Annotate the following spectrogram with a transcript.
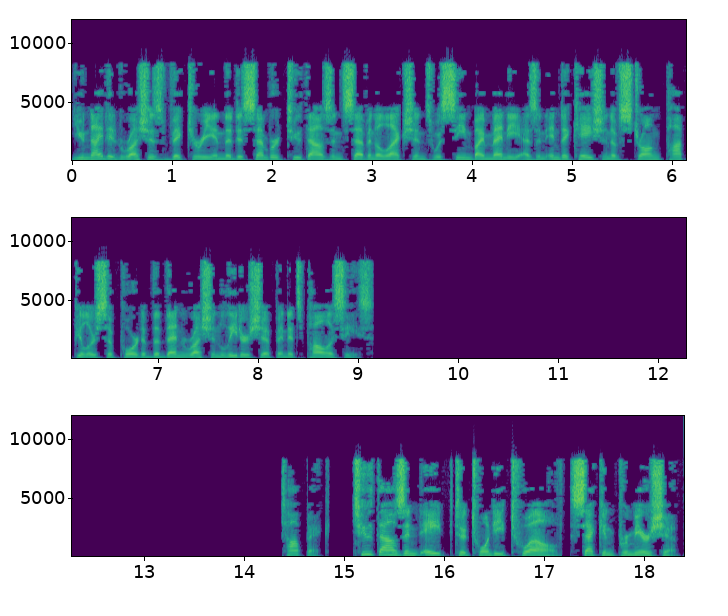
United Russia's victory in the December 2007 elections was seen by many as an indication of strong popular support of the then Russian leadership and its policies. Topic 2008 to 2012 second premiership.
